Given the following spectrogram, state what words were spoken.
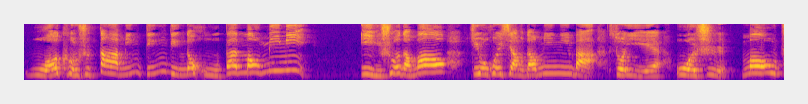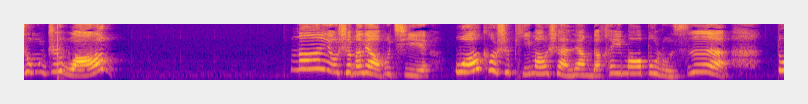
我可是大名鼎鼎的虎斑猫咪咪，一说到猫就会想到咪咪吧，所以我是猫中之王。那有什么了不起？我可是皮毛闪亮的黑猫布鲁斯，多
